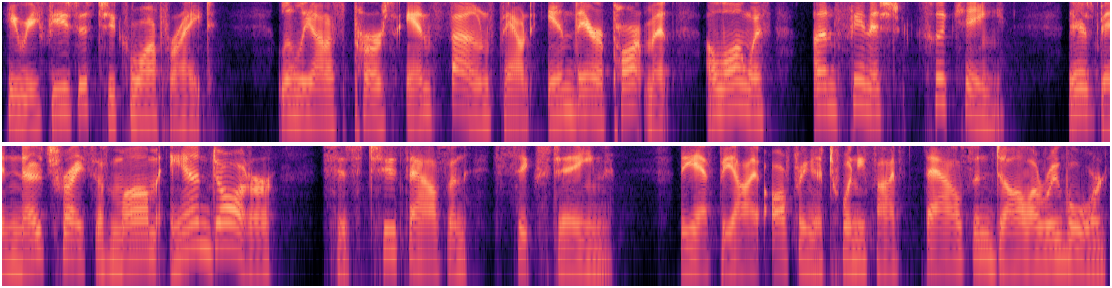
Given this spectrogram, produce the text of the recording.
he refuses to cooperate. Liliana's purse and phone found in their apartment, along with unfinished cooking. There's been no trace of mom and daughter since 2016. The FBI offering a $25,000 reward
